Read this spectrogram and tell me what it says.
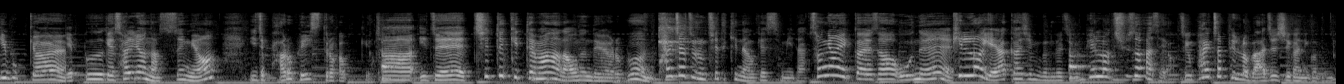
피부결 예쁘게 살려놨으면 이제 바로 베이스 들어가 볼게요. 자 이제 치트키템 하나 나오는데요 여러분. 팔자주름 치트키 나오겠습니다. 성형외과에서 오늘 필러 예약하신 분들 지금 필러 취소하세요. 지금 팔자 필러 맞을 시간이거든요.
